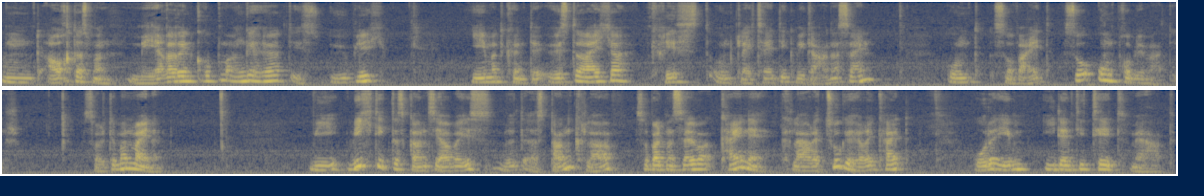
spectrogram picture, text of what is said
Und auch, dass man mehreren Gruppen angehört, ist üblich. Jemand könnte Österreicher, Christ und gleichzeitig Veganer sein und so weit so unproblematisch. Sollte man meinen. Wie wichtig das Ganze aber ist, wird erst dann klar, sobald man selber keine klare Zugehörigkeit oder eben Identität mehr hat.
